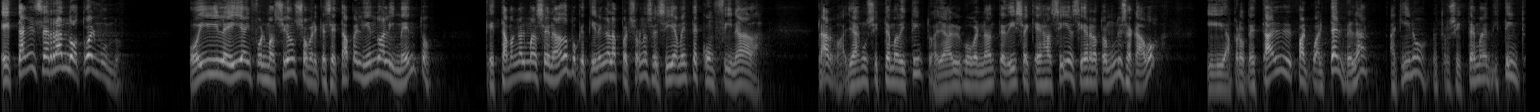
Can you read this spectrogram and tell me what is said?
Están encerrando a todo el mundo. Hoy leía información sobre que se está perdiendo alimentos que estaban almacenados porque tienen a las personas sencillamente confinadas. Claro, allá es un sistema distinto. Allá el gobernante dice que es así, encierra a todo el mundo y se acabó. Y a protestar para el cuartel, ¿verdad? Aquí no, nuestro sistema es distinto.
